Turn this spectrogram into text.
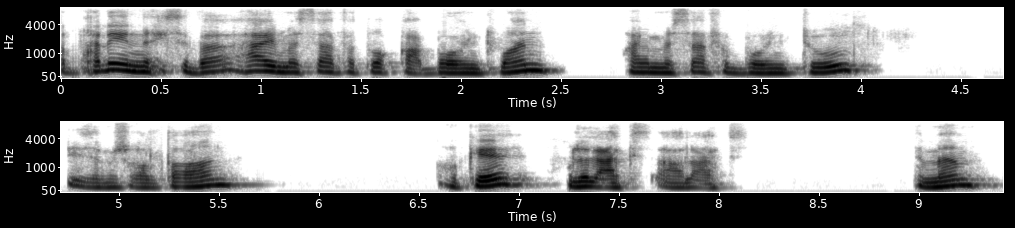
طب خلينا نحسبها. هاي المسافة أتوقع point 1 هاي المسافة point 2 إذا مش غلطان. okay؟ ولا العكس؟ آه العكس. تمام؟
